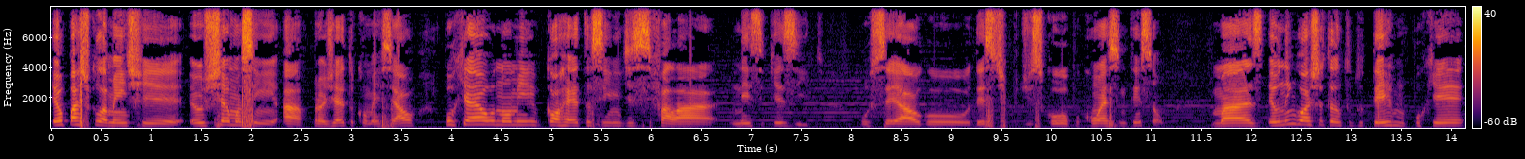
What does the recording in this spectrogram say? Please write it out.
eu particularmente, eu chamo assim, ah, projeto comercial, porque é o nome correto, assim, de se falar nesse quesito. Por ser algo desse tipo de escopo, com essa intenção. Mas eu nem gosto tanto do termo, porque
